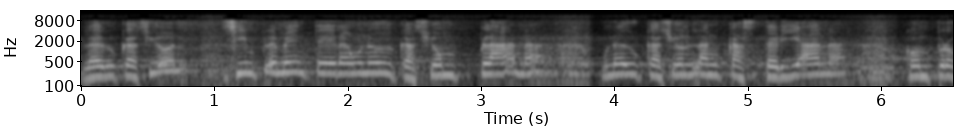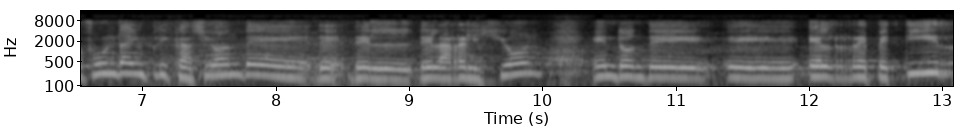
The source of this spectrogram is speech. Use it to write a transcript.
la educación simplemente era una educación plana, una educación lancasteriana, con profunda implicación de, la religión, en donde eh, el repetir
